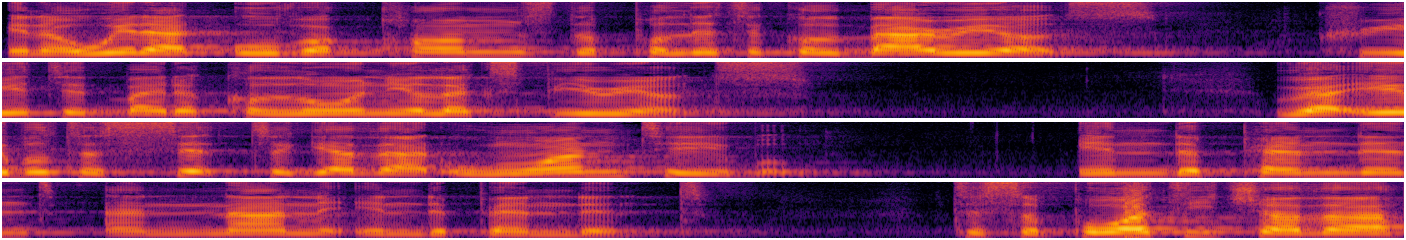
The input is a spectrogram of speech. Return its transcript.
in a way that overcomes the political barriers created by the colonial experience we are able to sit together at one table, independent and non independent, to support each other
